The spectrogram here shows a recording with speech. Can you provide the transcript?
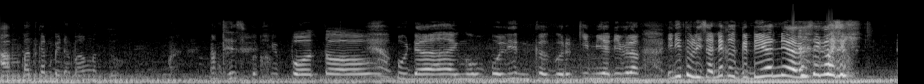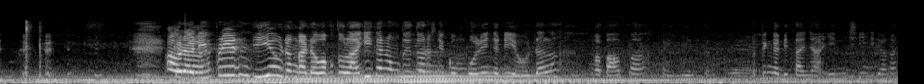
A4 kan beda banget tuh. Atas bawah. Dipotong. Udah ngumpulin ke guru kimia dia bilang, "Ini tulisannya kegedean ya, bisa nggak sih?" Ah udah Udah. di print. iya, udah nggak ada waktu lagi kan waktu itu harus dikumpulin jadi ya udahlah, nggak apa-apa kayak gitu. Tapi nggak ditanyain sih, ya kan.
